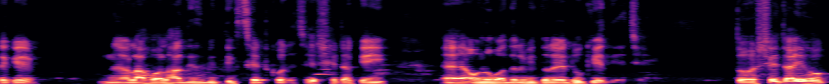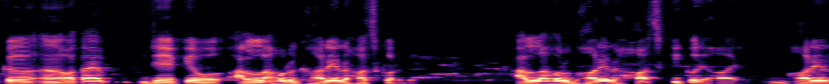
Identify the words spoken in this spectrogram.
থেকে লাহওয়াল হাদিস ভিত্তিক সেট করেছে। সেটাকেই অনুবাদের ভিতরে ঢুকিয়ে দিয়েছে। তো সে যাই হোক অতএব যে কেউ আল্লাহর ঘরের হজ করবে, আল্লাহর ঘরের হজ কি করে হয়? ঘরের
